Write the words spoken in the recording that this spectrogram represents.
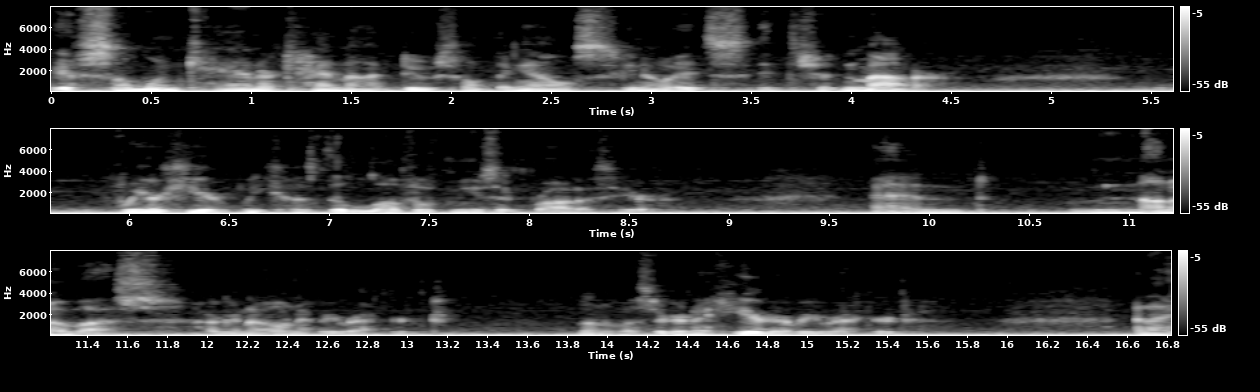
if someone can or cannot do something else, you know, it's it shouldn't matter. We're here because the love of music brought us here. And none of us are going to own every record. None of us are going to hear every record. And I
